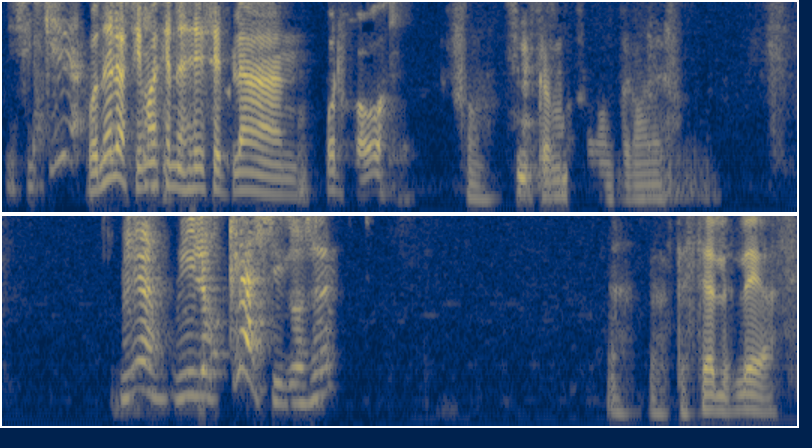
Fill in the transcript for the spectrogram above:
Ni siquiera. Poné las imágenes de ese plan, por favor. Mirá, ni los clásicos, ¿eh? Los especiales Legacy.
